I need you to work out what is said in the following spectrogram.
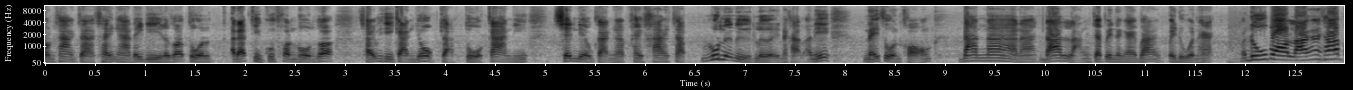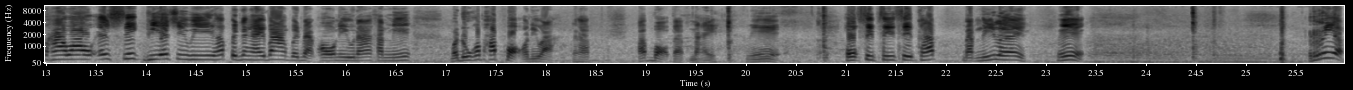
่อนข้างจะใช้งานได้ดี แล้วก็ตัว Adaptive Cruise Control ก็ใช้วิธีการโยกจากตัวก้านนี้ เช่นเดียวกันครับคล้ายๆ กับรุ่นอื่นๆเลยนะครับ อันนี้ในส่วนของด้านหน้านะ ด้านหลังจะเป็นยังไงบ้างไปดูกันฮะ มาดูเบาะหลังนะครับ h a w a l S6 PHEV ครับเป็นยังไงบ้างเป็นแบบ all new นะคันนี้มาดูเขาพับเบาะกันดีกว่านะครับพับเบาะแบบไหนนี่หกสิบสี่สิบครับ แบบนี้เลย นี่ เรียบ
